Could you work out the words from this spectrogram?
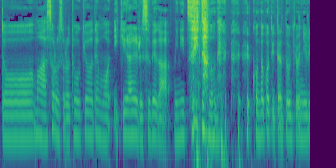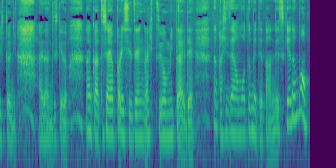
とまあそろそろ東京でも生きられる術が身についたので こんなこと言ったら東京にいる人にあれなんですけどなんか私はやっぱり自然が必要みたいでなんか自然を求めてたんですけども、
